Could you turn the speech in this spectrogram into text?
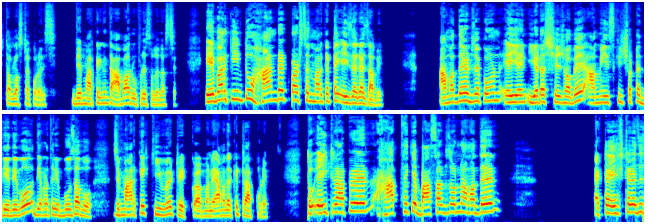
স্টপ লসটা করে দিচ্ছি। দিয়ে মার্কেট কিন্তু আবার উপরে চলে যাচ্ছে। এবার কিন্তু হান্ড্রেড পার্সেন্ট মার্কেটটা এই জায়গায় যাবে। আমাদের যখন এই ইয়েটা শেষ হবে, আমি স্ক্রিনশটটা দিয়ে দেবো, দিয়ে আপনাদেরকে বোঝাবো যে মার্কেট কীভাবে ট্রেড মানে আমাদেরকে ট্র্যাপ করে। তো এই ট্রাপের হাত থেকে বাঁচার জন্য আমাদের একটা স্ট্র্যাটেজি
